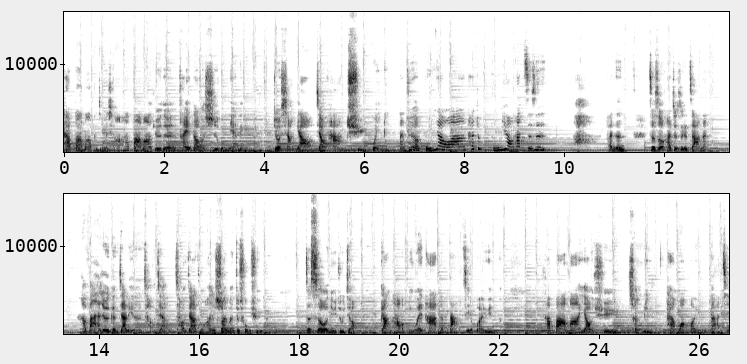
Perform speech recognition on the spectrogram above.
他爸妈不这么想，他爸妈觉得他也到了适婚年龄。就想要叫他娶闺蜜，男主角不要啊，他就不要，他只是啊，反正这时候他就是个渣男，然后反正他就会跟家里的人吵架，吵架之后他就摔门就出去。这时候女主角刚好因为她的大姐怀孕了，他爸妈要去城里探望怀孕大姐，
